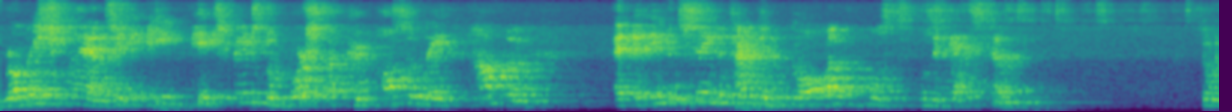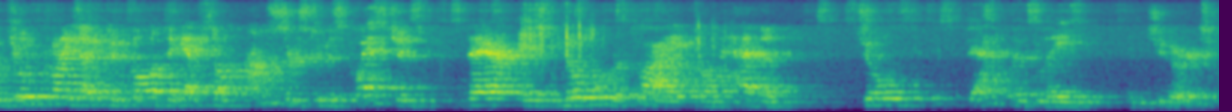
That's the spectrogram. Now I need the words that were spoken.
rubbish plans. He, he, he experienced the worst that could possibly happen. And, even seeing the time that God was, was against him. So when Job cries out to God to get some answers to his questions, there is no reply from heaven. Job is definitely endured.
